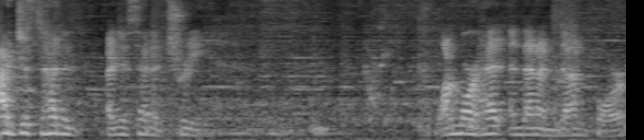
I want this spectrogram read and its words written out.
I just had a, I just had a tree. One more hit and then I'm done for.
